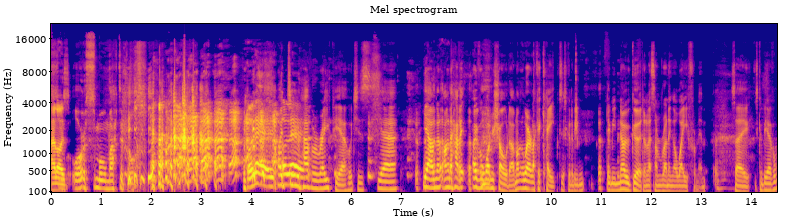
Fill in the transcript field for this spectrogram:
Allies. Or a small matador. I do have a rapier, which is yeah, yeah. I'm gonna I'm gonna have it over one shoulder. I'm not gonna wear it like a cape because it's gonna be do me no good unless I'm running away from him. So it's gonna be over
